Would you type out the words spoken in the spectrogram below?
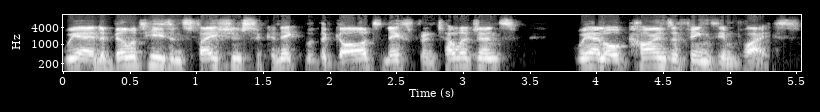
We had abilities and stations to connect with the gods and extra intelligence. We had all kinds of things in place.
